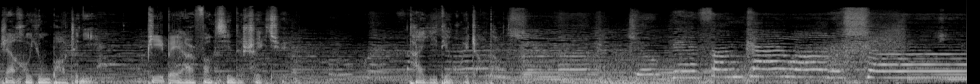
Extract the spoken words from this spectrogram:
然后拥抱着你，疲惫而放心的睡去。他一定会找到你。岁月静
